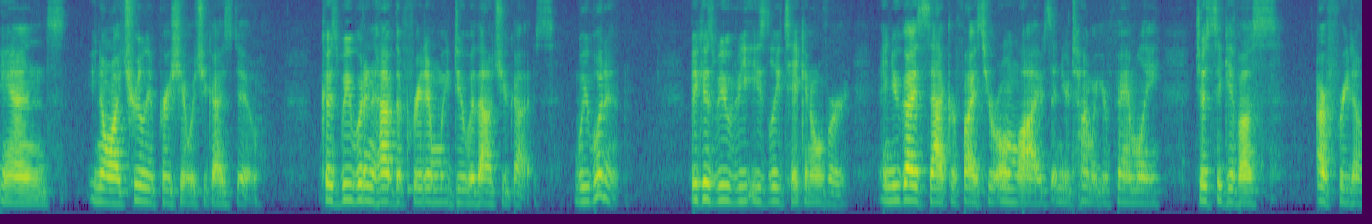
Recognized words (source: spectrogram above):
and, you know, I truly appreciate what you guys do. Because we wouldn't have the freedom we do without you guys. We wouldn't. Because we would be easily taken over. And you guys sacrifice your own lives and your time with your family just to give us our freedom.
